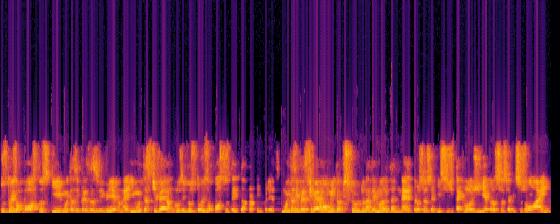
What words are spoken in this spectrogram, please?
Dos dois opostos que muitas empresas viveram, né? E muitas tiveram, inclusive, os dois opostos dentro da própria empresa. Muitas empresas tiveram um aumento absurdo na demanda, né? Pelos seus serviços de tecnologia, pelos seus serviços online.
